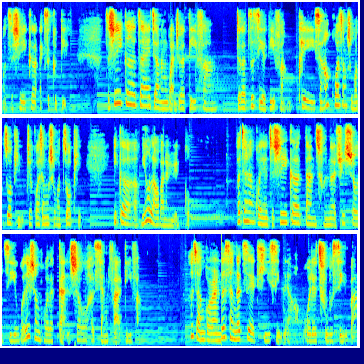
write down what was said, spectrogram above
我只是一个 executive，只是一个在胶囊馆这个地方，这个自己的地方，可以想要挂上什么作品就挂上什么作品，一个没有老板的员工。而展览馆也只是一个单纯的去收集我对生活的感受和想法的地方。而掌管人这三个字也提醒了我的初心吧。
